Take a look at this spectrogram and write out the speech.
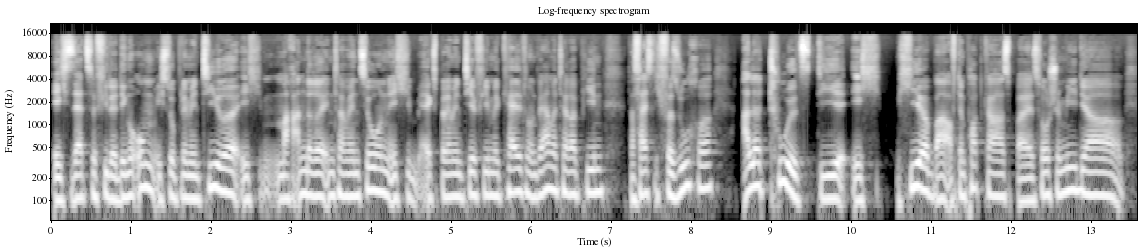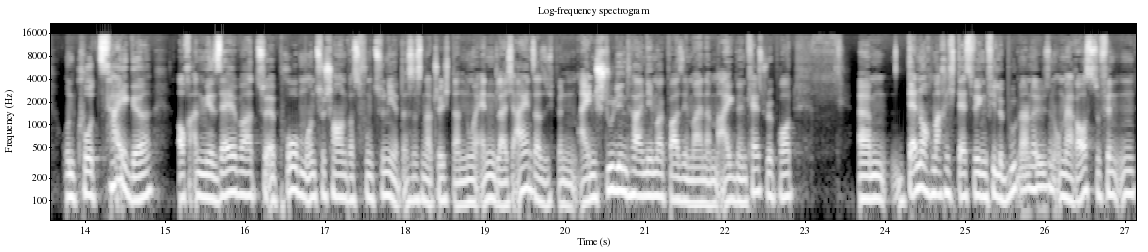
Ich setze viele Dinge um, ich supplementiere, ich mache andere Interventionen, ich experimentiere viel mit Kälte- und Wärmetherapien. Das heißt, ich versuche alle Tools, die ich hier bei, auf dem Podcast, bei Social Media und Co. zeige, auch an mir selber zu erproben und zu schauen, was funktioniert. Das ist natürlich dann nur n gleich eins. Also ich bin ein Studienteilnehmer quasi in meinem eigenen Case Report ähm, dennoch mache ich deswegen viele Blutanalysen, um herauszufinden,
